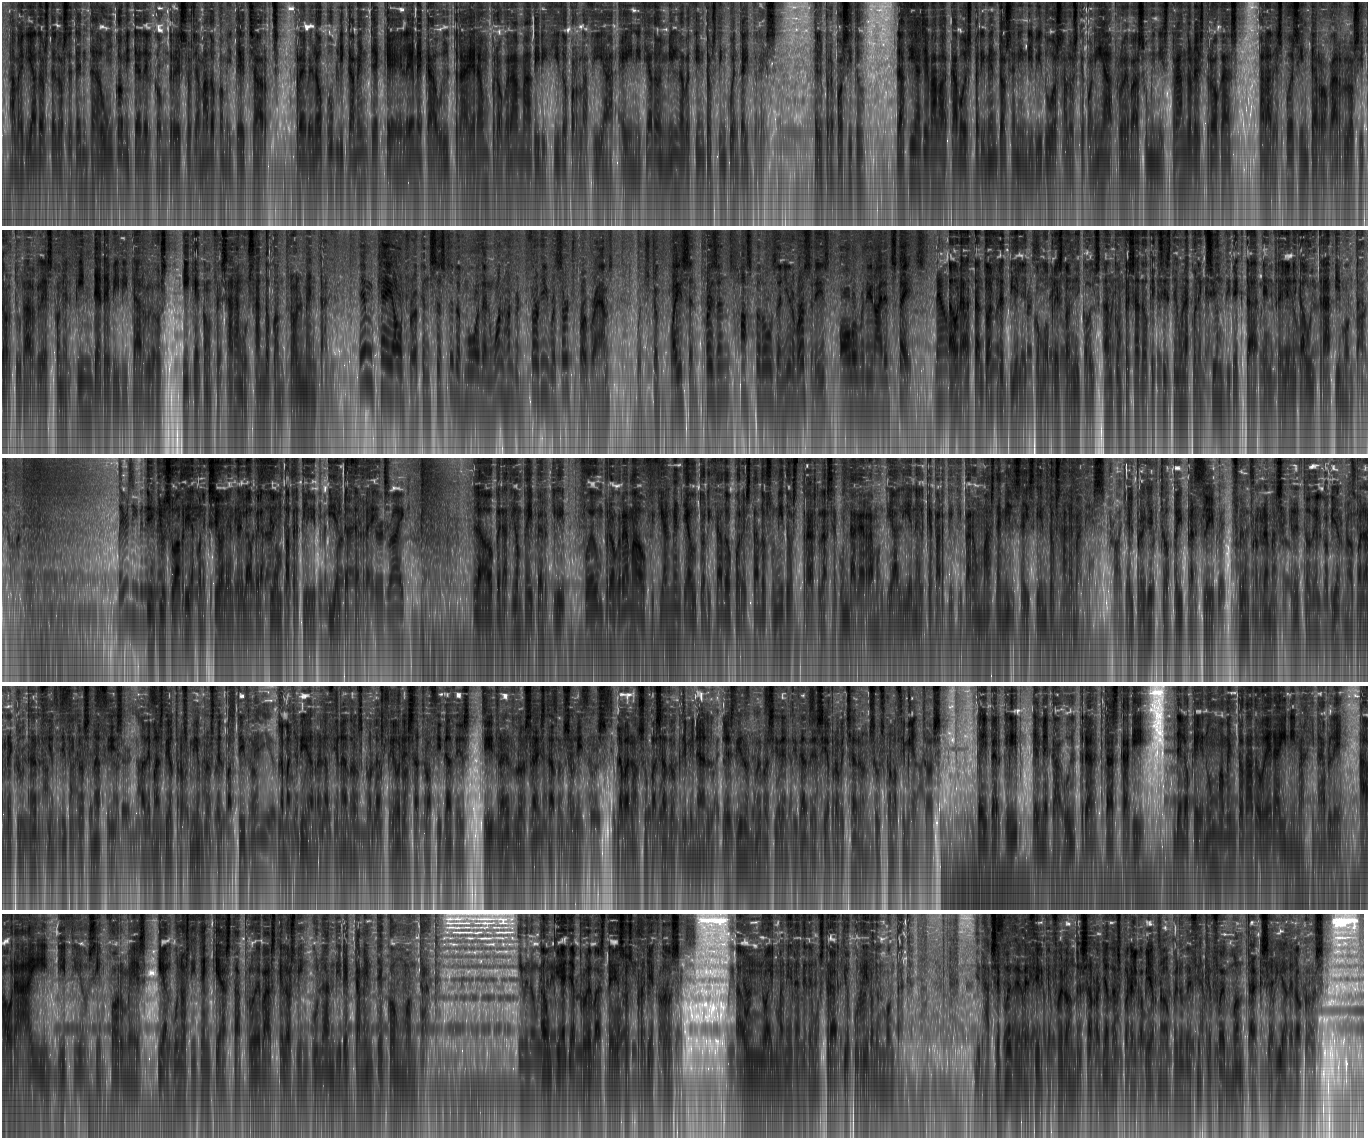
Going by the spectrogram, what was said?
A mediados de los 70, un comité del Congreso llamado Comité Church reveló públicamente que el MK Ultra era un programa dirigido por la CIA e iniciado en 1953. ¿El propósito? La CIA llevaba a cabo experimentos en individuos a los que ponía a prueba suministrándoles drogas para después interrogarlos y torturarles con el fin de debilitarlos y que confesaran usando control mental. MK Ultra consisted of more than 130 research programs Ahora, tanto Alfred Bielek como Preston Nichols han confesado que existe una conexión directa entre el MK Ultra y Montauk. Incluso habría conexión entre la operación Paperclip y el Tercer Reich. La Operación Paperclip fue un programa oficialmente autorizado por Estados Unidos tras la Segunda Guerra Mundial y en el que participaron más de 1.600 alemanes. El proyecto Paperclip fue un programa secreto del gobierno para reclutar científicos nazis, además de otros miembros del partido, la mayoría relacionados con las peores atrocidades, y traerlos a Estados Unidos. Lavaron su pasado criminal, les dieron nuevas identidades y aprovecharon sus conocimientos. Paperclip, MK Ultra, Tuskegee. De lo que en un momento dado era inimaginable, ahora hay indicios, informes y algunos dicen que hasta pruebas que los vinculan directamente con Montag. Aunque haya pruebas de esos proyectos, aún no hay manera de demostrar que ocurrieron en Montag. Se puede decir que fueron desarrollados por el gobierno, pero decir que fue Montag sería de locos.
